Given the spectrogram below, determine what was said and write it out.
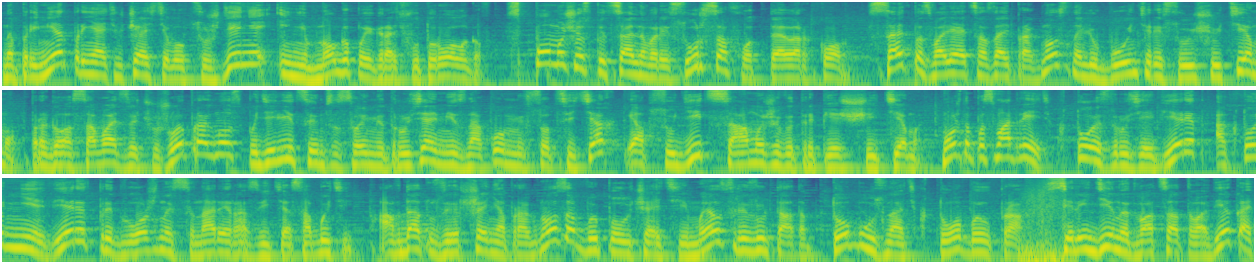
Например, принять участие в обсуждении и немного поиграть в футурологов с помощью специального ресурса Foteller.com. Сайт позволяет создать прогноз на любую интересующую тему, проголосовать за чужой прогноз, поделиться им со своими друзьями и знакомыми в соцсетях и обсудить самые животрепещущие темы. Можно посмотреть, кто из друзей верит, а кто не верит в предложенный сценарий развития событий. А в дату завершения прогноза вы получаете email с результатом, чтобы узнать, кто был прав. С середины 20 века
